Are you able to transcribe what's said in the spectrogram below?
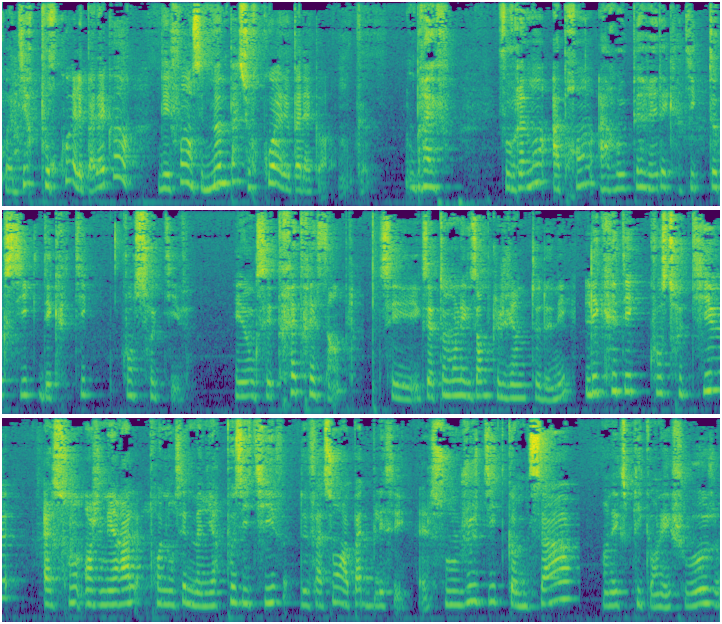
quoi, dire pourquoi elle n'est pas d'accord. Des fois, on sait même pas sur quoi elle n'est pas d'accord. Donc, euh, bref, faut vraiment apprendre à repérer les critiques toxiques des critiques constructives. Et donc, c'est très très simple. C'est exactement l'exemple que je viens de te donner. Les critiques constructives, elles sont en général prononcées de manière positive, de façon à pas te blesser. Elles sont juste dites comme ça, en expliquant les choses.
